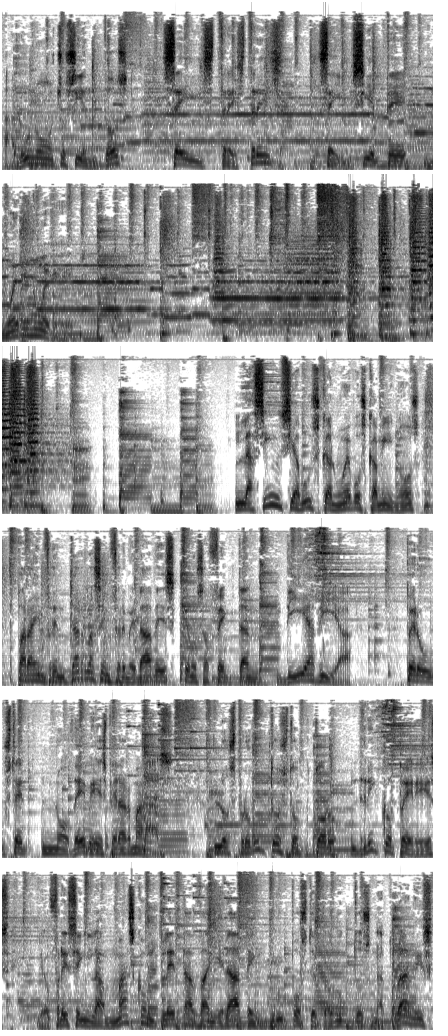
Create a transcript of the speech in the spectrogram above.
al 1-800-633-6799. La ciencia busca nuevos caminos para enfrentar las enfermedades que nos afectan día a día. Pero usted no debe esperar más. Los productos Dr. Rico Pérez le ofrecen la más completa variedad en grupos de productos naturales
